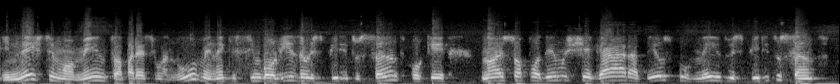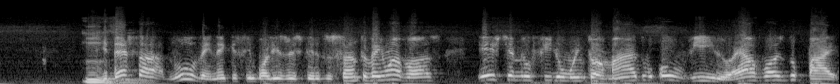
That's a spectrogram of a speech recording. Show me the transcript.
E neste momento aparece uma nuvem, né, que simboliza o Espírito Santo, porque nós só podemos chegar a Deus por meio do Espírito Santo. Hum. E dessa nuvem, né, que simboliza o Espírito Santo, vem uma voz: Este é meu filho muito amado, ouvi-o. É a voz do Pai.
